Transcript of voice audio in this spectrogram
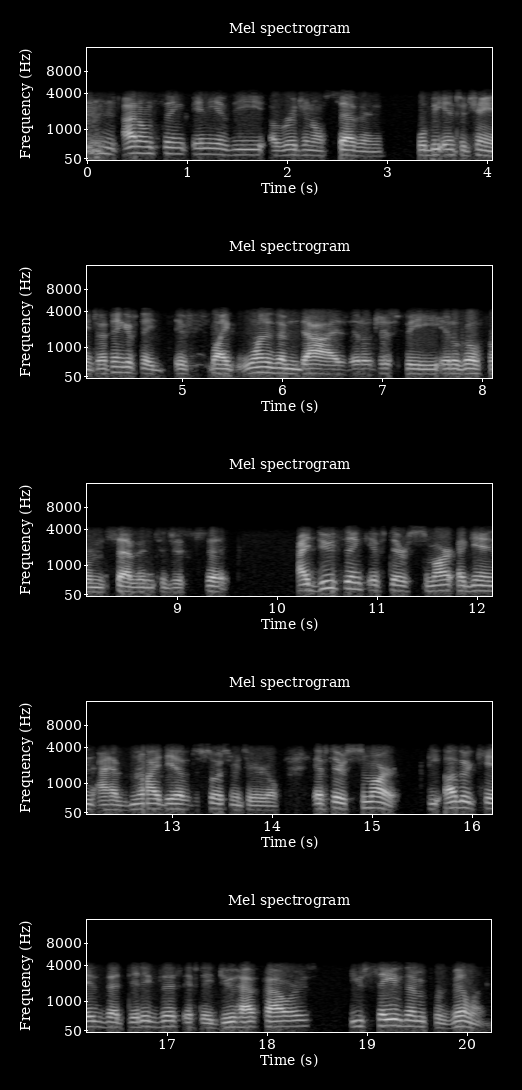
I don't think any of the original seven will be interchanged. I think if they, if like one of them dies, it'll just be, it'll go from seven to just six. I do think if they're smart, again, I have no idea of the source material. If they're smart, the other kids that did exist, if they do have powers, you save them for villains.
